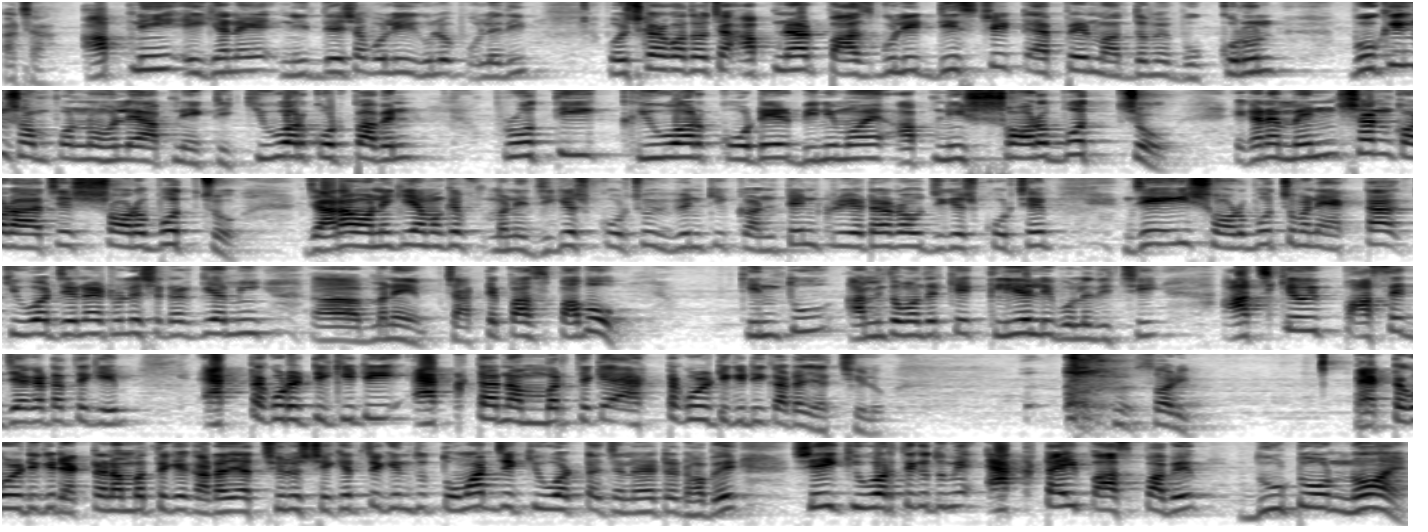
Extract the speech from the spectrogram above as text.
আচ্ছা আপনি এইখানে নির্দেশাবলী এগুলো বলে দিই। পরিষ্কার কথা হচ্ছে, আপনার পাসগুলি ডিস্ট্রিক্ট অ্যাপের মাধ্যমে বুক করুন। বুকিং সম্পন্ন হলে আপনি একটি কিউআর কোড পাবেন। প্রতি কিউআর কোডের বিনিময়ে আপনি সর্বোচ্চ এখানে মেনশন করা আছে সর্বোচ্চ। যারা অনেকেই আমাকে মানে জিজ্ঞেস করছ ইভেন কি কন্টেন্ট ক্রিয়েটাররাও জিজ্ঞেস করছে যে এই সর্বোচ্চ মানে একটা কিউআর জেনারেট হলে সেটার কি আমি মানে চারটে পাস পাবো? কিন্তু আমি তোমাদেরকে ক্লিয়ারলি বলে দিচ্ছি, আজকে ওই পাসের জায়গাটা থেকে একটা করে টিকিটই একটা নাম্বার থেকে একটা করে টিকিটই কাটা যাচ্ছিল। সরি একটা করে টিকিট একটা নাম্বার থেকে কাটা যাচ্ছিল, সেক্ষেত্রে কিন্তু তোমার যে কিউআরটা জেনারেটেড হবে, সেই কিউআর থেকে তুমি একটাই পাস পাবে, দুটো নয়।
